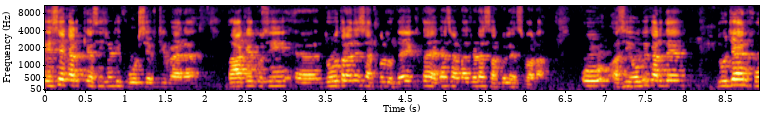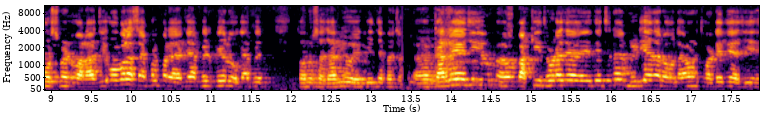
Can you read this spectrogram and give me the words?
ਇਸੇ ਕਰਕੇ ਅਸੀਂ ਜਿਹੜੀ ਫੂਡ ਸੇਫਟੀ ਵੈਨ ਹੈ ਤਾਂ ਕਿ ਤੁਸੀਂ ਦੋ ਤਰ੍ਹਾਂ ਦੇ ਸੈਂਪਲ ਹੁੰਦੇ ਇੱਕ ਤਾਂ ਹੈਗਾ ਸਾਡਾ ਜਿਹੜਾ ਸਰਵੇਲੈਂਸ ਵਾਲਾ ਉਹ ਅਸੀਂ ਉਹ ਵੀ ਕਰਦੇ ਆ। ਦੂਜਾ ਇਨਫੋਰਸਮੈਂਟ ਵਾਲਾ ਜੀ ਉਹ ਵਾਲਾ ਸੈਂਪਲ ਭਰਿਆ ਗਿਆ ਫਿਰ ਫੇਲ ਹੋ ਗਿਆ ਫਿਰ ਤੁਹਾਨੂੰ ਸਜ਼ਾ ਵੀ ਹੋਏਗੀ ਤੇ ਫਿਰ ਕਰ ਰਹੇ ਆ ਜੀ। ਬਾਕੀ ਥੋੜਾ ਜਿਹਾ ਇਹਦੇ ਚ ਨਾ ਮੀਡੀਆ ਦਾ ਰੋਲ ਹੈ ਹੁਣ ਤੁਹਾਡੇ ਤੇ ਹੈ ਜੀ ਇਹ।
